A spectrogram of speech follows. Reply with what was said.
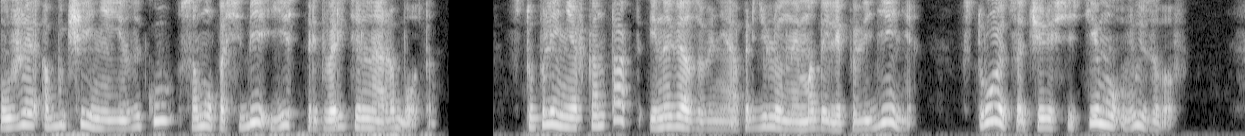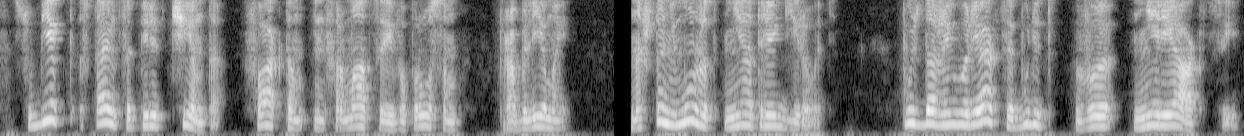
Уже обучение языку само по себе есть предварительная работа. Вступление в контакт и навязывание определенной модели поведения строятся через систему вызовов. Субъект ставится перед чем-то, фактом, информацией, вопросом, проблемой, на что не может не отреагировать. Пусть даже его реакция будет в нереакции,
